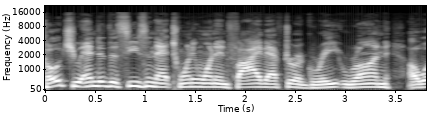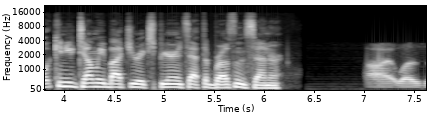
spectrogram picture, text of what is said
Coach, you ended the season at 21 and 5 after a great run. Uh, what can you tell me about your experience at the Breslin Center? Uh, it was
